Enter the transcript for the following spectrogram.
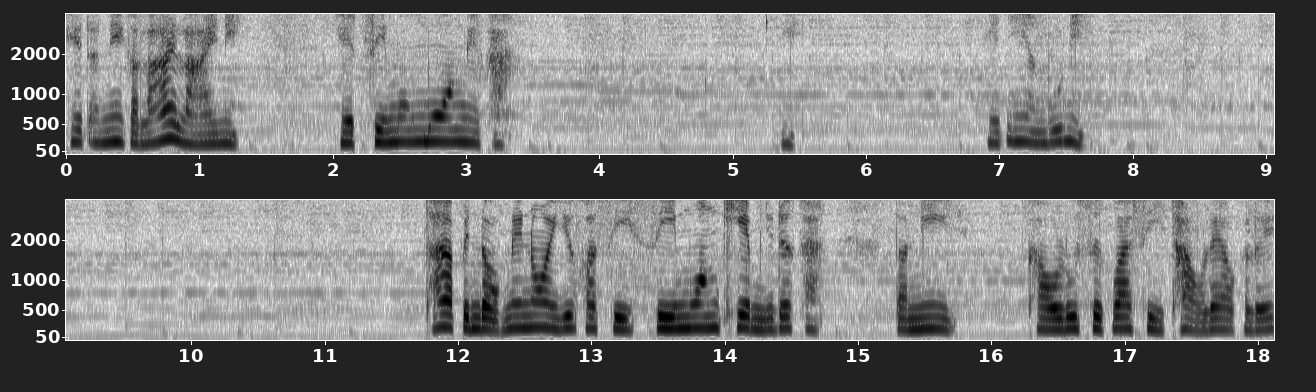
เห็ดอันนี้ก็หลายหลายๆนี่ เห็ดสีม่วงม่วงๆเนี่ยค่ะ เห็ดอีหยังบุนี่ ถ้าเป็นดอกน้อยๆอยู่เขาสีสีม่วงเข้มอยู่เด้อค่ะ ตอนนี้เขารู้สึกว่าสีเทาแล้วก็เลย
